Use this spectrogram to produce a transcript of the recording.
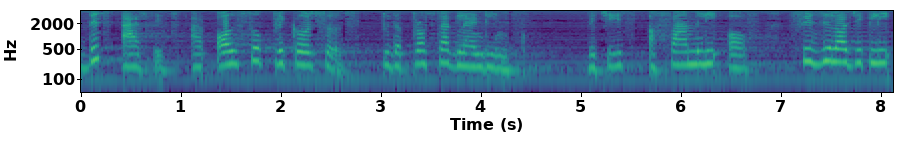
These acids are also precursors to the prostaglandins, which is a family of physiologically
